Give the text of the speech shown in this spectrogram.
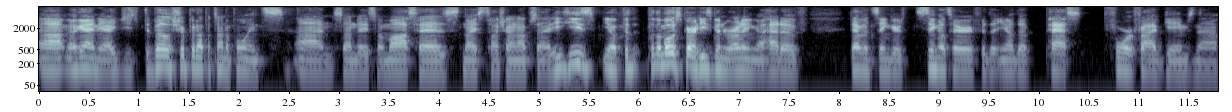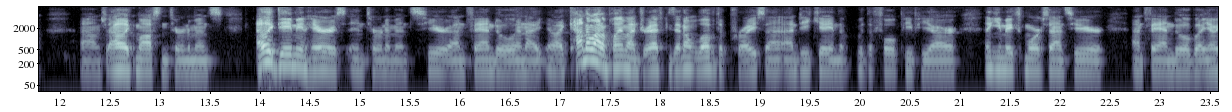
um, again, yeah, just, the Bills should put up a ton of points on Sunday, so Moss has nice touchdown upside. He, he's you know for the, for the most part he's been running ahead of Devin Singer Singletary for the you know the past four or five games now. Um, so I like Moss in tournaments. I like Damien Harris in tournaments here on FanDuel, and I you know, I kind of want to play him on DraftKings. I don't love the price on, on DK the, with the full PPR. I think he makes more sense here on FanDuel. But you know,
